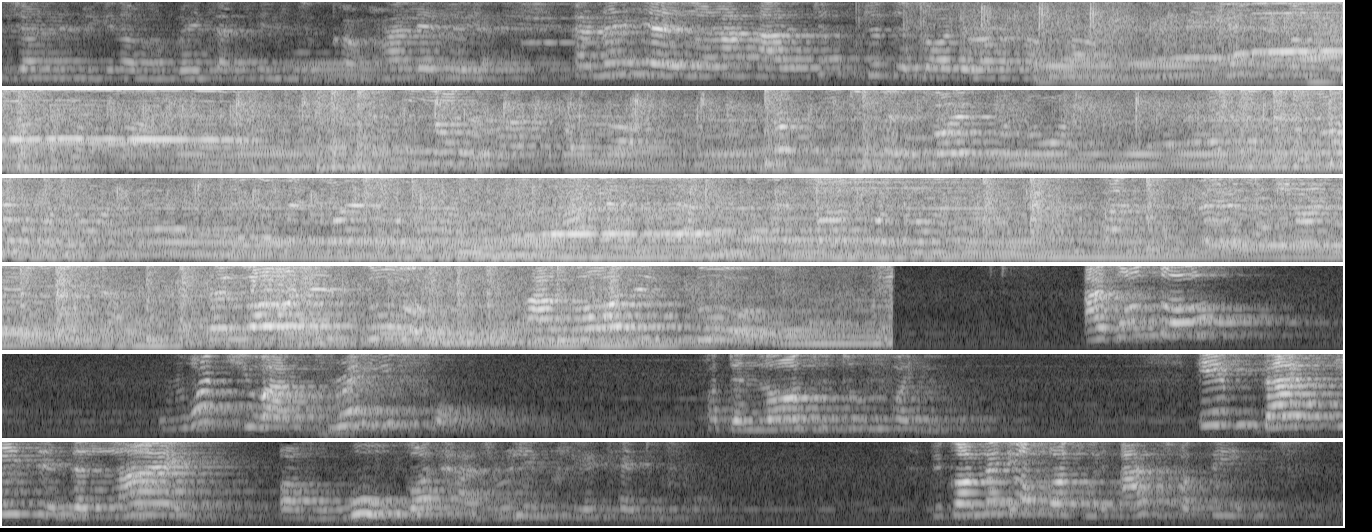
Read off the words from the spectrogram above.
is just the beginning of greater things to come. Hallelujah. Can I hear Laura? I'll just give the Lord a round of applause. Give the Lord a round of applause. Give the Lord a round of applause. Just give him a joyful noise. Give him a joyful noise. Give him a joyful that is in the line of who God has really created you for. Because many of us will ask for things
